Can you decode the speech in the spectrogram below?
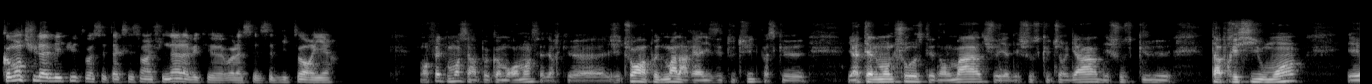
Comment tu l'as vécu, toi, cette accession à la finale avec euh, voilà, cette, victoire hier? En fait, moi, c'est un peu comme Romain, c'est-à-dire que j'ai toujours un peu de mal à réaliser tout de suite parce qu'il y a tellement de choses, tu es dans le match, il y a des choses que tu regardes, des choses que tu apprécies ou moins. Et,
